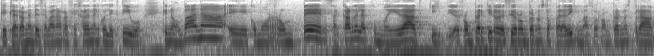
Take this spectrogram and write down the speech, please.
que claramente se van a reflejar en el colectivo, que nos van a eh, como romper, sacar de la comodidad, y romper quiero decir romper nuestros paradigmas o romper nuestra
